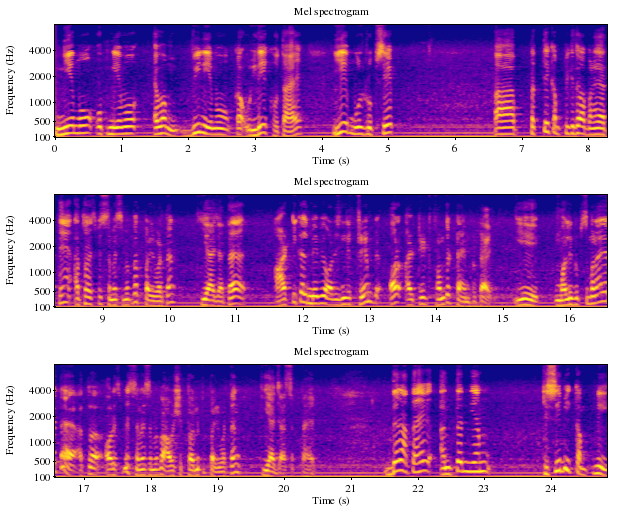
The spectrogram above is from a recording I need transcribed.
नियमों, उपनियमों एवं विनियमों का उल्लेख होता है ये मूल रूप से प्रत्येक कंपनी के द्वारा बनाए जाते हैं अथवा इसमें समय समय पर परिवर्तन किया जाता है। आर्टिकल में भी ओरिजिनली फ्रेम्ड और altered from the time to time ये मौलिक रूप से बनाया जाता है अथवा और इसमें समय समय पर आवश्यकता होने पर परिवर्तन किया जा सकता है। देन आता है अंतर नियम किसी भी कंपनी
